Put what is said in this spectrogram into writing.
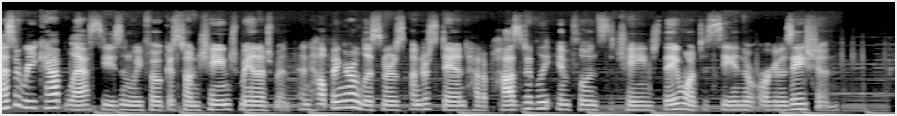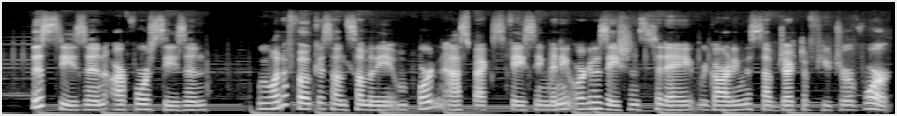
As a recap, last season we focused on change management and helping our listeners understand how to positively influence the change they want to see in their organization. This season, our fourth season, we want to focus on some of the important aspects facing many organizations today regarding the subject of future of work.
